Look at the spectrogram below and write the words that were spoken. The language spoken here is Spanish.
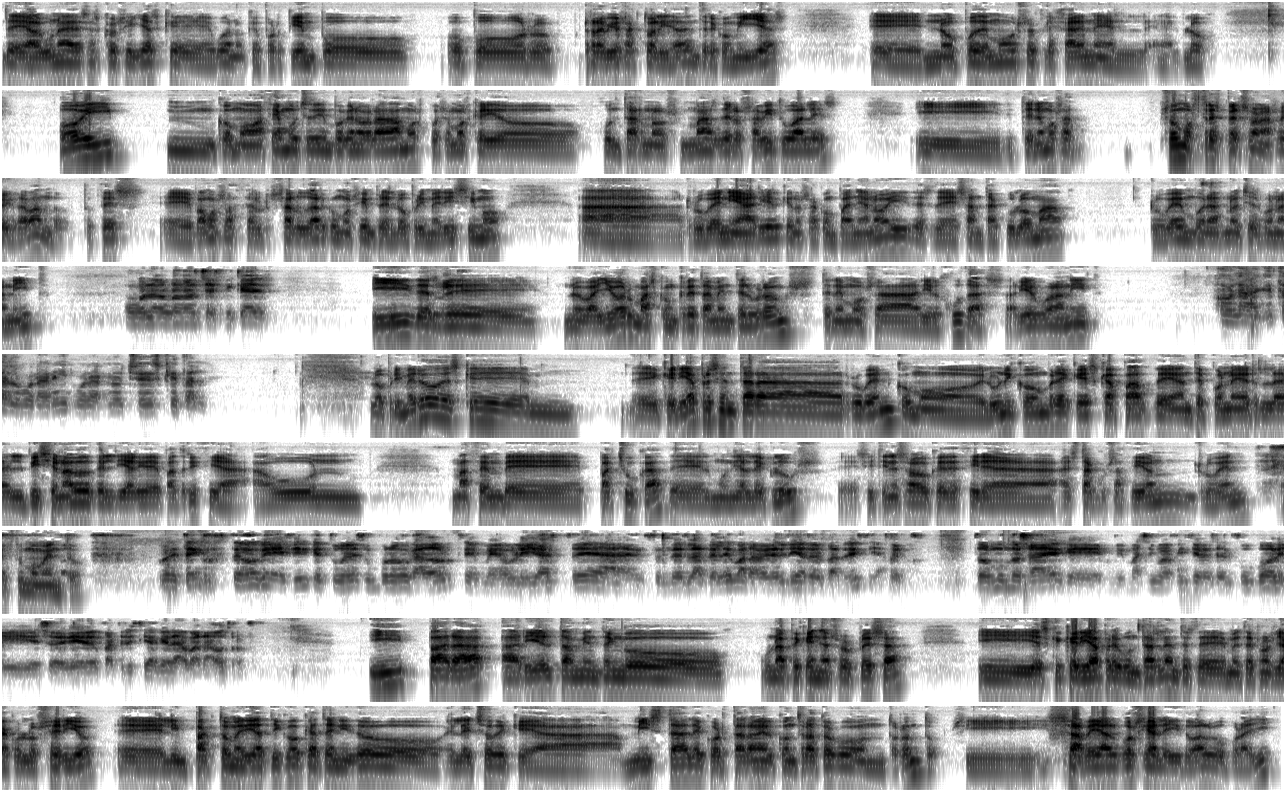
de alguna de esas cosillas que, bueno, que por tiempo o por rabiosa actualidad, entre comillas, eh, no podemos reflejar en el, en el blog. Hoy, mm, como hacía mucho tiempo que no grabamos, pues hemos querido juntarnos más de los habituales y tenemos a somos tres personas hoy grabando. Entonces, eh, vamos a saludar, como siempre, lo primerísimo a Rubén y a Ariel que nos acompañan hoy desde Santa Coloma. Rubén, buenas noches, Bonanit. Hola, buenas noches, Miquel. Y desde Nueva York, más concretamente el Bronx, tenemos a Ariel Judas. Ariel, Bonanit. Hola, ¿qué tal? Bonanit, buenas noches, ¿qué tal? Lo primero es que mm, eh, quería presentar a Rubén como el único hombre que es capaz de anteponer el visionado del diario de Patricia a un Mazembe Pachuca del Mundial de Clubs. Eh, si tienes algo que decir a, esta acusación, Rubén, es tu momento. Pues tengo, que decir que tú eres un provocador que me obligaste a encender la tele para ver el diario de Patricia. Pero todo el mundo sabe que mi máxima afición es el fútbol y eso de diario de Patricia queda para otros. Y para Ariel también tengo una pequeña sorpresa y es que quería preguntarle, antes de meternos ya con lo serio, eh, el impacto mediático que ha tenido el hecho de que a Mista le cortaran el contrato con Toronto. Si sabe algo, si ha leído algo por allí.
